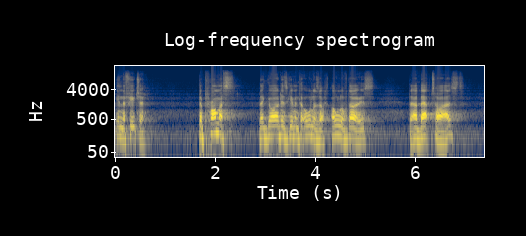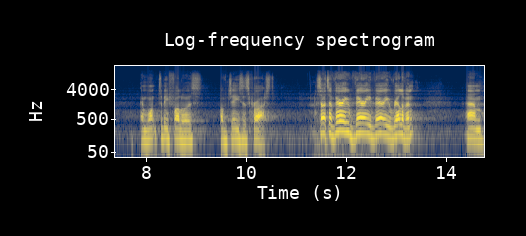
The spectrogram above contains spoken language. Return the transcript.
in the future. The promise that God has given to all of, all of those that are baptized and want to be followers of Jesus Christ. So it's a very, very, very relevant um,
